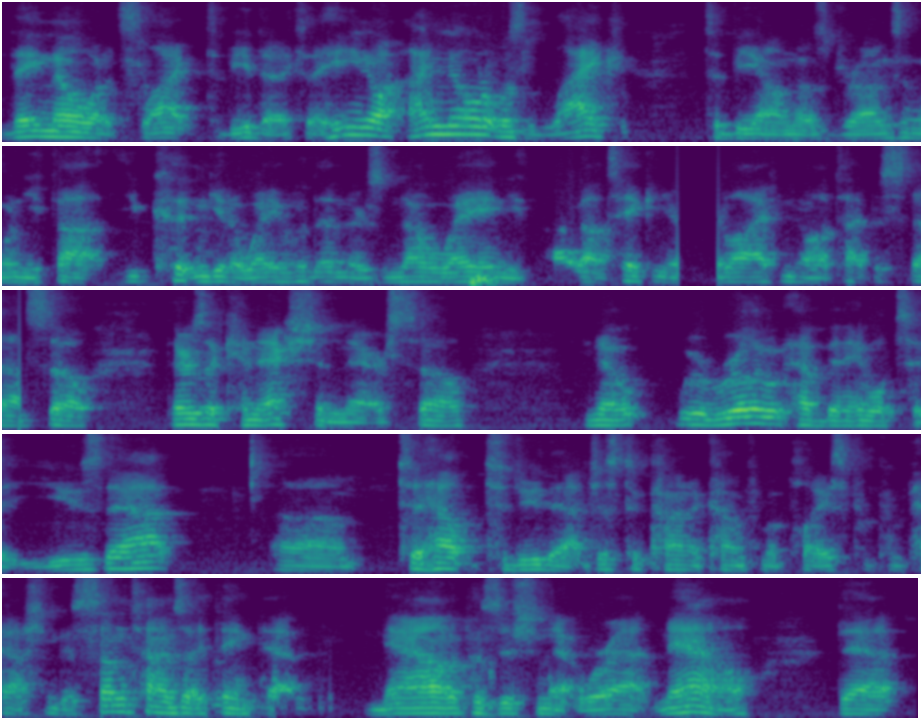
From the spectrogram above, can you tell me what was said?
they know what it's like to be there. Say, hey, you know, I know what it was like to be on those drugs. And when you thought you couldn't get away with them, there's no way, and you thought about taking your life and all that type of stuff. So there's a connection there. So, you know, we really have been able to use that um, to help to do that, just to kind of come from a place for compassion. Because sometimes I think that now, the position that we're at now, that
